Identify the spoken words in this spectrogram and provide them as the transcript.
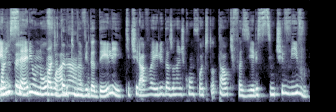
ele ter. insere um novo Pode hábito na, vida dele que tirava ele da zona de conforto total, que fazia ele se sentir vivo,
